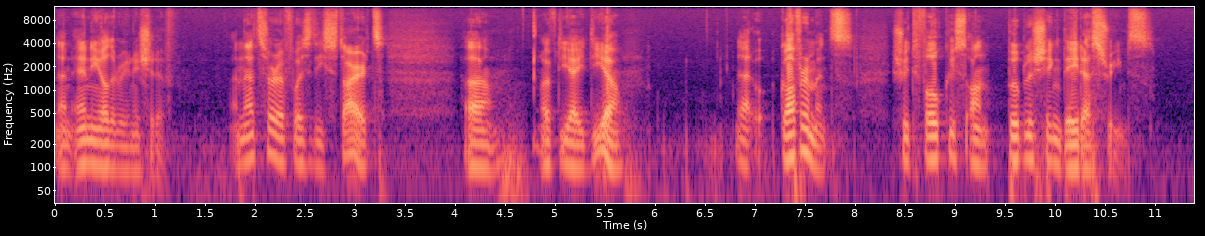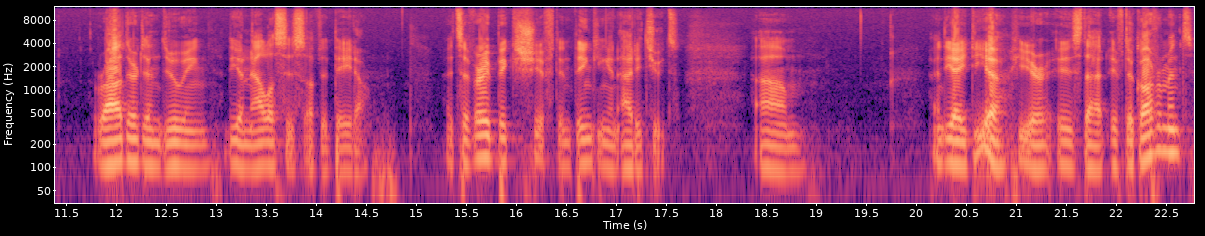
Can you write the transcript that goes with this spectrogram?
than any other initiative. And that sort of was the start um, of the idea that governments should focus on publishing data streams rather than doing the analysis of the data. It's a very big shift in thinking and attitude. Um, and the idea here is that if the government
